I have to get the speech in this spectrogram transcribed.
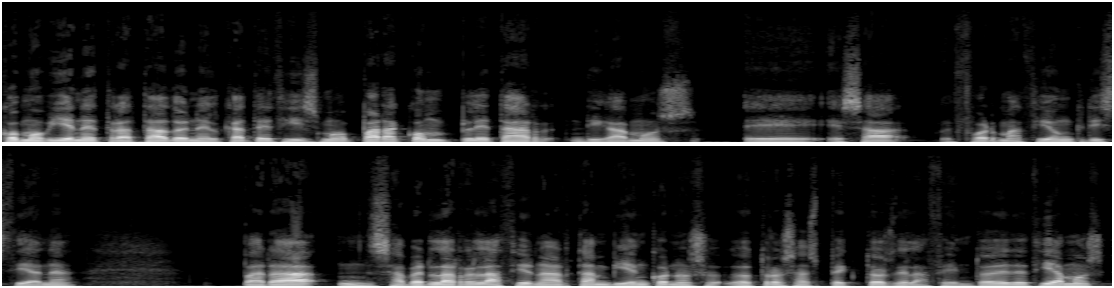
como viene tratado en el catecismo, para completar, digamos, eh, esa formación cristiana para saberla relacionar también con otros aspectos de la fe. Entonces decíamos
